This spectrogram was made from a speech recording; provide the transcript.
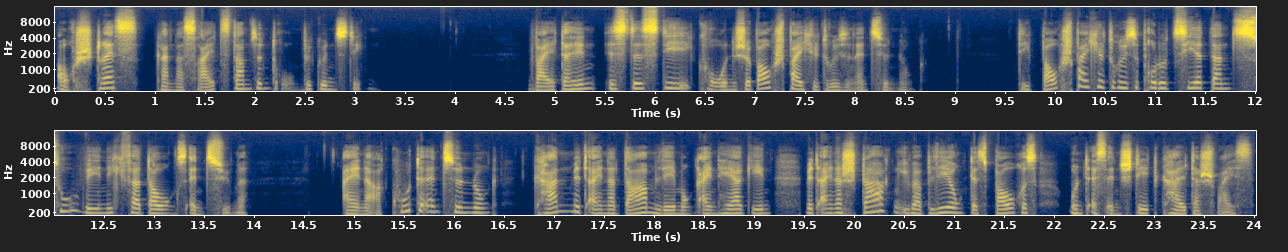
Auch Stress kann das Reizdarmsyndrom begünstigen. Weiterhin ist es die chronische Bauchspeicheldrüsenentzündung. Die Bauchspeicheldrüse produziert dann zu wenig Verdauungsenzyme. Eine akute Entzündung kann mit einer Darmlähmung einhergehen, mit einer starken Überblähung des Bauches und es entsteht kalter Schweiß.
